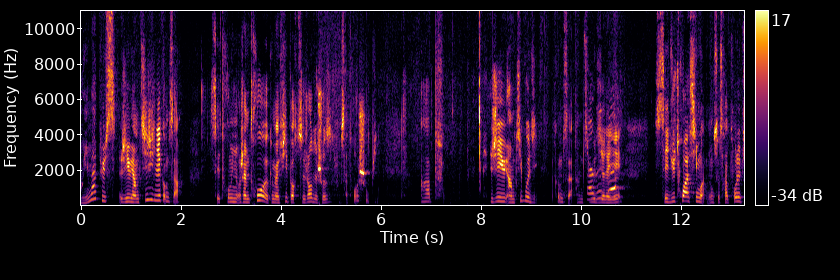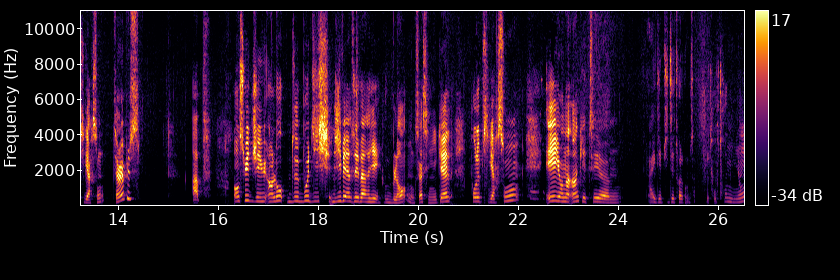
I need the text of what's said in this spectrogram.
Oui, ma puce. J'ai eu un petit gilet comme ça. C'est trop mignon. J'aime trop euh, que ma fille porte ce genre de choses. Je trouve ça trop choupi. Hop. J'ai eu un petit body comme ça, un petit body rayé. C'est du 3 à 6 mois, donc ce sera pour le petit garçon. Tiens, ma puce. Hop. Ensuite, j'ai eu un lot de body divers et variés blancs, donc ça c'est nickel pour le petit garçon. Et il y en a un qui était euh, avec des petites étoiles comme ça. Je le trouve trop mignon.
